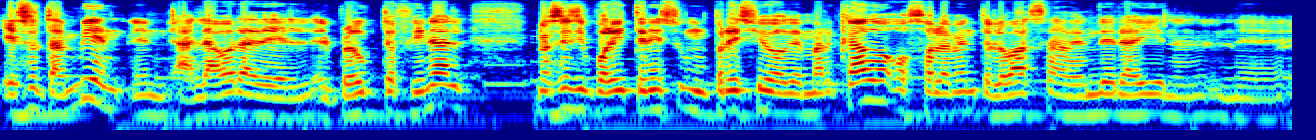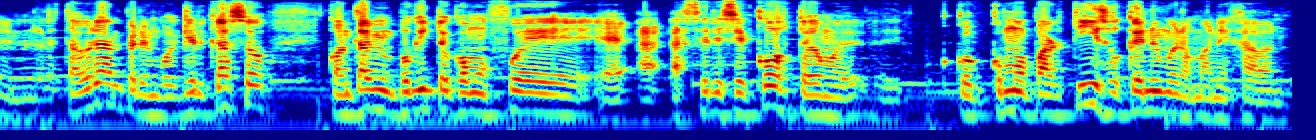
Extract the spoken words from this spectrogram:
eso también a la hora del producto final. No sé si por ahí tenés un precio de mercado o solamente lo vas a vender ahí en, el restaurante, pero en cualquier caso, contame un poquito cómo fue eh, hacer ese costo, eh, cómo partís o qué números manejaban.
